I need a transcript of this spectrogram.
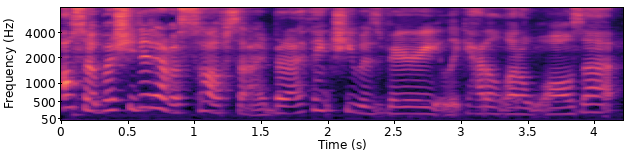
also, but she did have a soft side, but I think she was very like had a lot of walls up.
